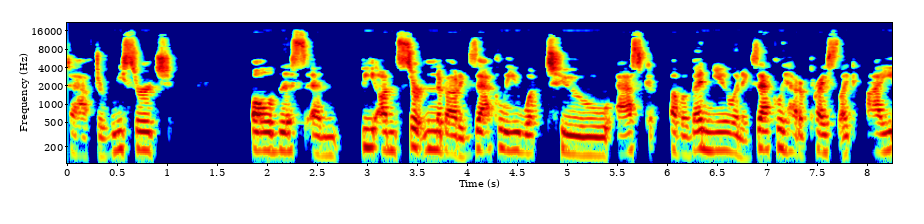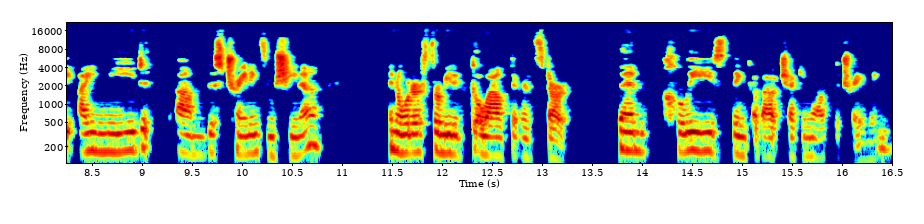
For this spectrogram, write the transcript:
to have to research all of this and be uncertain about exactly what to ask of a venue and exactly how to price. Like I, I need um, this training from Shinah in order for me to go out there and start then please think about checking out the training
